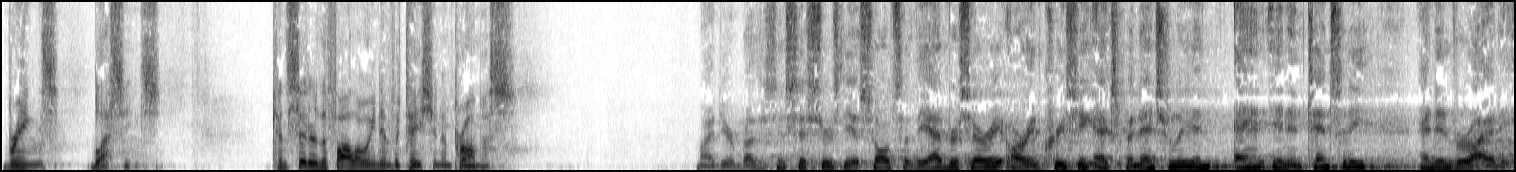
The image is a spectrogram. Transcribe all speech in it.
brings blessings. Consider the following invitation and promise. My dear brothers and sisters, the assaults of the adversary are increasing exponentially in, in intensity and in variety.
